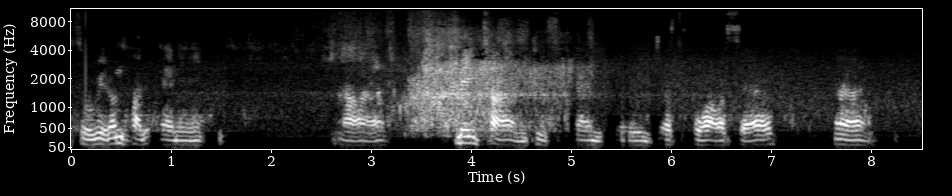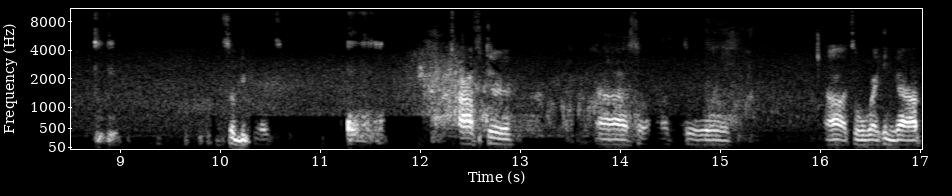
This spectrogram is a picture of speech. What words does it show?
so we don't have any free time to spend just for ourselves. Uh, so because after, uh, so after, uh, so waking up,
